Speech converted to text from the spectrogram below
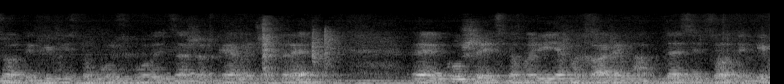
сотиків, місто Бузьк, вулиця Шашкевича, 3. Е, Кушинська Марія Михайлівна, 10 сотиків,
